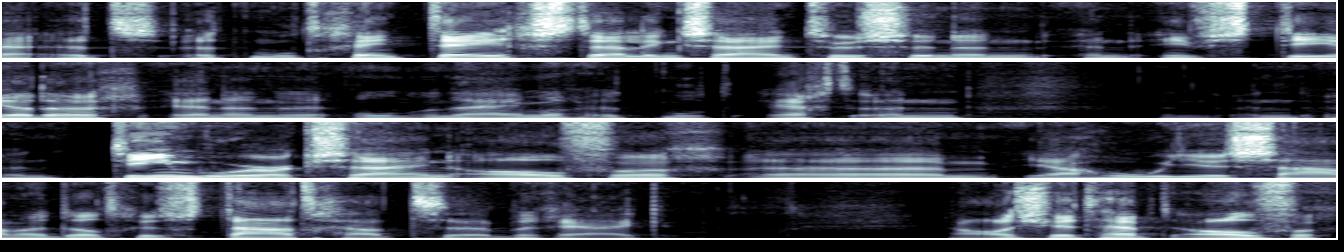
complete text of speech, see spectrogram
het, het moet geen tegenstelling zijn tussen een, een investeerder en een ondernemer. Het moet echt een, een, een teamwork zijn over ehm, ja, hoe je samen dat resultaat gaat bereiken. Nou, als je het hebt over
